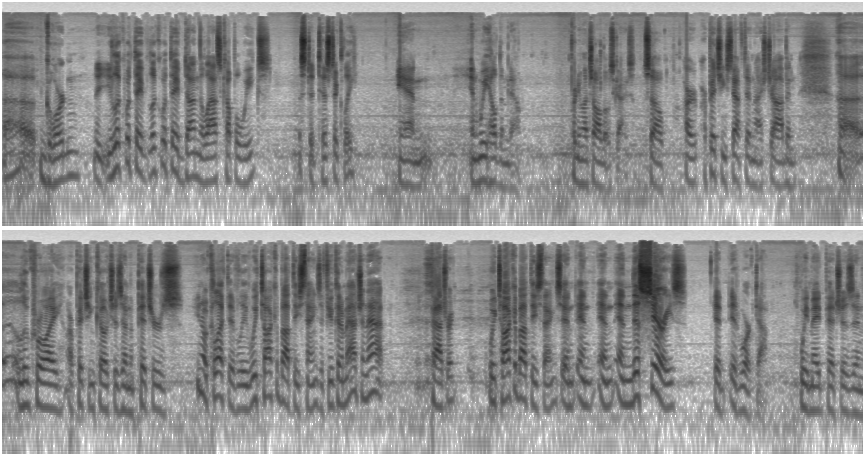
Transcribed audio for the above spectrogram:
uh, Gordon. You look what they've look what they've done the last couple weeks, statistically, and and we held them down. Pretty much all those guys. So our, our pitching staff did a nice job, and uh, Luke Roy, our pitching coaches, and the pitchers. You know, collectively, we talk about these things. If you can imagine that, Patrick, we talk about these things, and and and, and this series, it, it worked out. We made pitches, and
